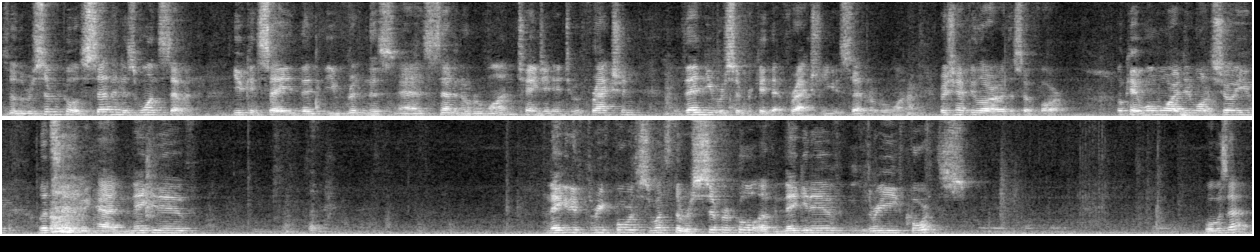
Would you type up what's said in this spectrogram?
So the reciprocal of 7 is 1 7. You can say that you've written this as 7 over 1, change it into a fraction, then you reciprocate that fraction, you get 7 over 1. Rich, feel all right with this so far? Okay, one more I did want to show you. Let's say that we had negative Negative 3 fourths, what's the reciprocal of negative 3 fourths? What was that?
